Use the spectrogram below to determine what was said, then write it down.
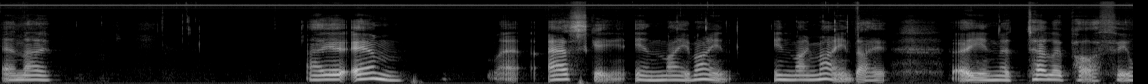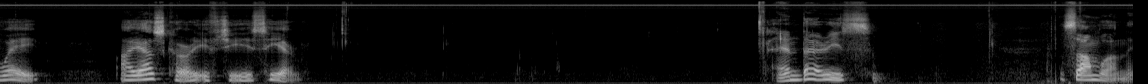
And I I am uh, asking in my mind, in my mind, I, uh, in a telepathy way, I ask her if she is here. And there is someone,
